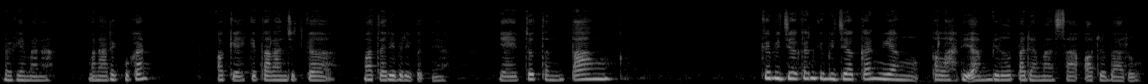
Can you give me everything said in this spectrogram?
Bagaimana? Menarik bukan? Oke, kita lanjut ke materi berikutnya, yaitu tentang kebijakan-kebijakan yang telah diambil pada masa Orde Baru.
